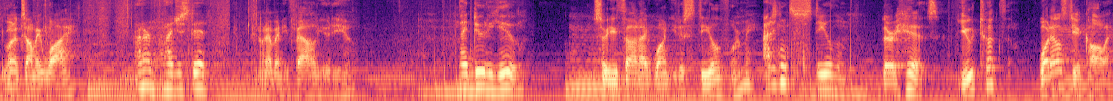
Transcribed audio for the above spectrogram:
You want to tell me why? I don't know. I just did. They don't have any value to you. They do to you. So you thought I'd want you to steal for me? I didn't steal them. They're his. You took them. What else do you call it?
